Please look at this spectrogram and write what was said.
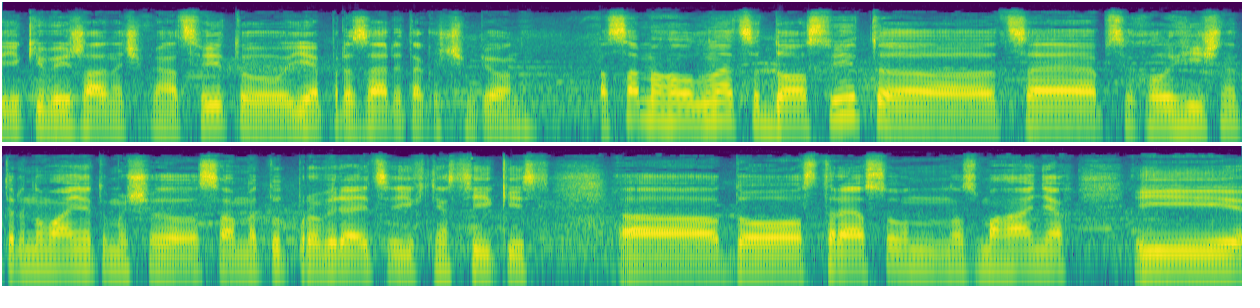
які виїжджали на чемпіонат світу. Є призери, також чемпіони. Саме головне це досвід, е, це психологічне тренування, тому що саме тут провіряється їхня стійкість е, до стресу на змаганнях, і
